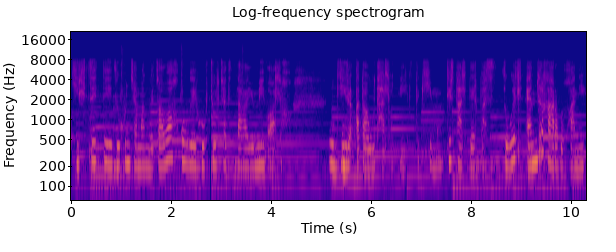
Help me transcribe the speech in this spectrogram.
хэрэгцээтэй зөвхөн чамаа ингээ зовоохгүйгээр хөгжүүлж чадтайгаа юмыг олох тэр одоо үд хаалгууд нэгддэг гэх юм уу. Тэр тал дээр бас зүгээр л амьдрах арга ухааныг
